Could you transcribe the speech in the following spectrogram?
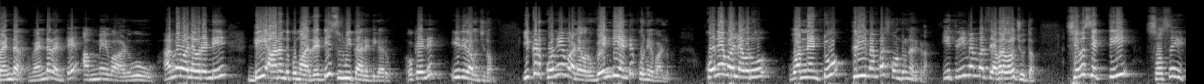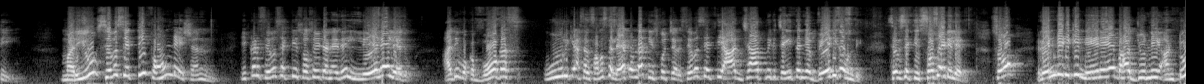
vendor vendor అంటే అమ్మేవాడు. అమ్మేవాళ్ళు ఎవరండి? డి ఆనంద్ కుమార్ రెడ్డి సునీతారెడ్డి గారు. ఓకే అండి? ఇదిగా ఉంచుదాం. ఇక్కడ కొనేవాళ్ళు ఎవరు? వెండి అంటే కొనేవాళ్ళు. కొనేవాళ్ళు ఎవరు? One and two three members కొంటున్నారు ఇక్కడ. ఈ త్రీ మెంబర్స్ ఎవరెవరు చూద్దాం. శివశక్తి సొసైటీ మరియు శివశక్తి ఫౌండేషన్ ఇక్కడ శివశక్తి సొసైటీ అనేది లేనే లేదు. అది ఒక బోగస్ ఊరికి అసలు సమస్య లేకుండా తీసుకొచ్చారు. శివశక్తి ఆధ్యాత్మిక చైతన్య వేదిక ఉంది. శివశక్తి సొసైటీ లేదు. సో రెండింటికి నేనే బాధ్యుడిని అంటూ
